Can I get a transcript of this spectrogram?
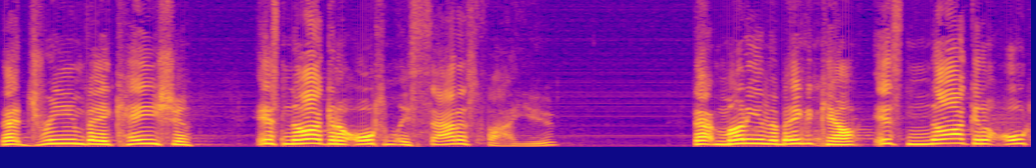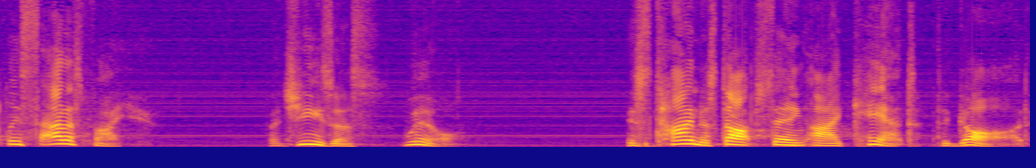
That dream vacation is not going to ultimately satisfy you. That money in the bank account is not going to ultimately satisfy you. But Jesus will. It's time to stop saying, I can't to God,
